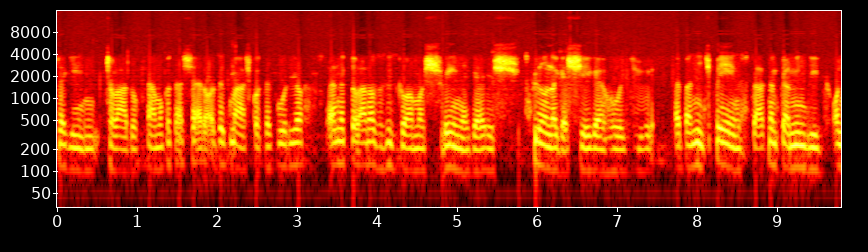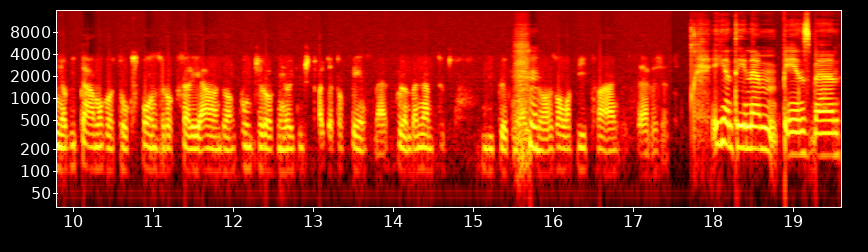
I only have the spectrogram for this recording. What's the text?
szegény családok támogatására, az egy más kategória. Ennek talán az az izgalmas lényege és különlegessége, hogy ebben nincs pénz, tehát nem kell mindig anyagi támogatók, szponzorok felé állandóan kuncsorogni, hogy most adjatok pénzt, mert különben nem tud működni ez az alapítvány, a szervezet. Igen, ti nem pénzben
